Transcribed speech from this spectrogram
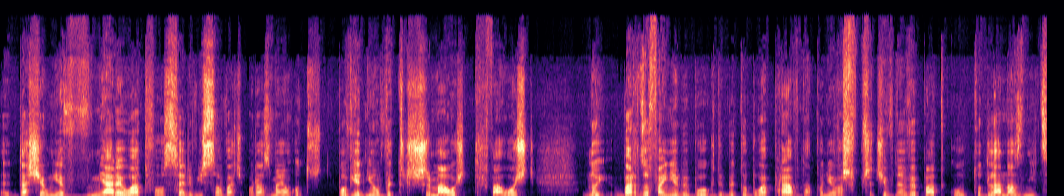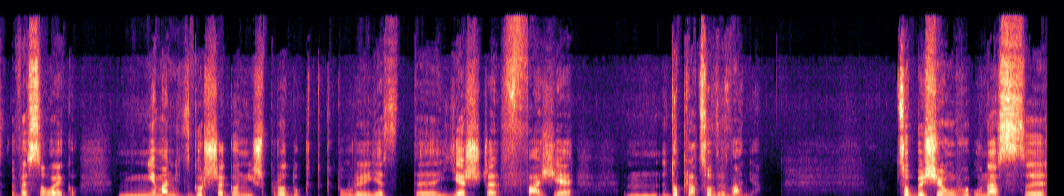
da się je w miarę łatwo serwisować oraz mają odpowiednią wytrzymałość, trwałość. No i bardzo fajnie by było, gdyby to była prawda, ponieważ w przeciwnym wypadku to dla nas nic wesołego. Nie ma nic gorszego niż produkt, który jest e, jeszcze w fazie mm, dopracowywania co by się u nas y,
